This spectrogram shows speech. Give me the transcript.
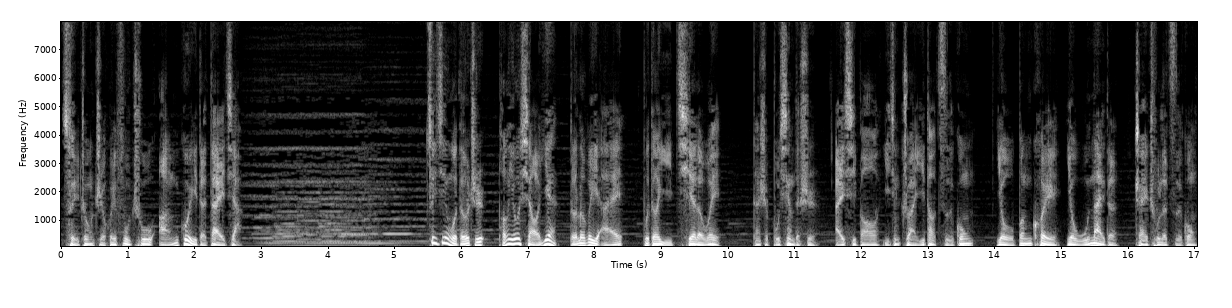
最终只会付出昂贵的代价。最近我得知朋友小燕得了胃癌，不得已切了胃，但是不幸的是，癌细胞已经转移到子宫，又崩溃又无奈的摘除了子宫。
